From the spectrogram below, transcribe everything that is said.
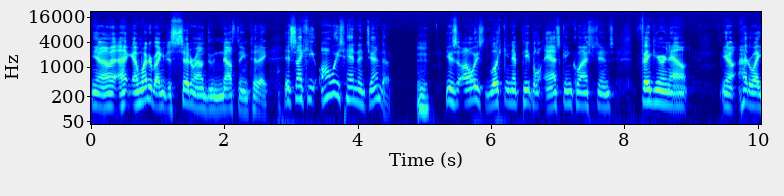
You know, I, I wonder if I can just sit around do nothing today. It's like he always had an agenda. Mm. He was always looking at people, asking questions, figuring out, you know, how do I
